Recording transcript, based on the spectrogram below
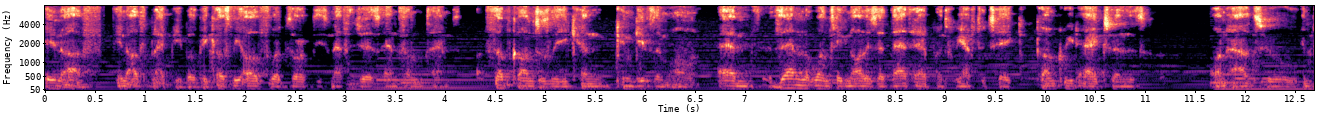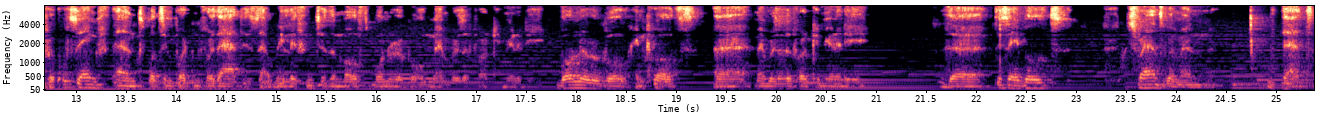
in us, in us black people, because we also absorb these messages and sometimes subconsciously can can give them on. And then once we acknowledge that that happens, we have to take concrete actions on how to improve things. And what's important for that is that we listen to the most vulnerable members of our community. Vulnerable, in quotes, uh, members of our community, the disabled trans women that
